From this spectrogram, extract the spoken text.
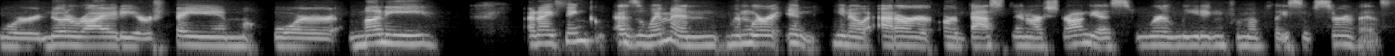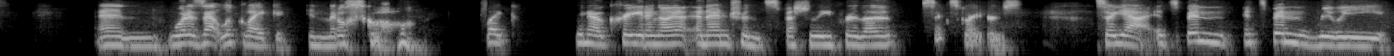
or notoriety or fame or money. And i think as women when we're in you know at our our best and our strongest we're leading from a place of service. And what does that look like in middle school? Like you know creating a, an entrance especially for the sixth graders. So yeah it's been it's been really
